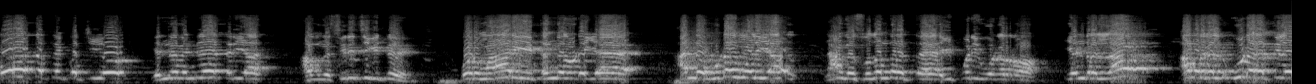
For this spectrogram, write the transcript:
போராட்டத்தை பற்றியோ என்னவென்றே தெரியாது. அவங்க சிரிச்சுக்கிட்டு ஒரு மாதிரி தங்களுடைய அந்த உடல் மொழியால் நாங்க சுதந்திரத்தை இப்படி உணர்றோம் என்றெல்லாம் அவர்கள் ஊடகத்திலே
